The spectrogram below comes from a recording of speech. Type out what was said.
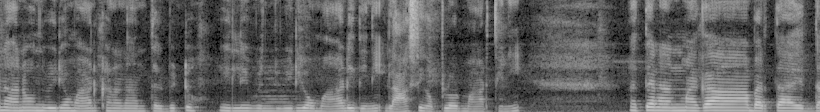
ನಾನು ಒಂದು ವೀಡಿಯೋ ಮಾಡ್ಕೊಳ್ಳೋಣ ಅಂತೇಳ್ಬಿಟ್ಟು ಇಲ್ಲಿ ಒಂದು ವಿಡಿಯೋ ಮಾಡಿದ್ದೀನಿ. ಲಾಸ್ಟಿಗೆ ಅಪ್ಲೋಡ್ ಮಾಡ್ತೀನಿ. ಮತ್ತು ನನ್ನ ಮಗ ಬರ್ತಾ ಇದ್ದ.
